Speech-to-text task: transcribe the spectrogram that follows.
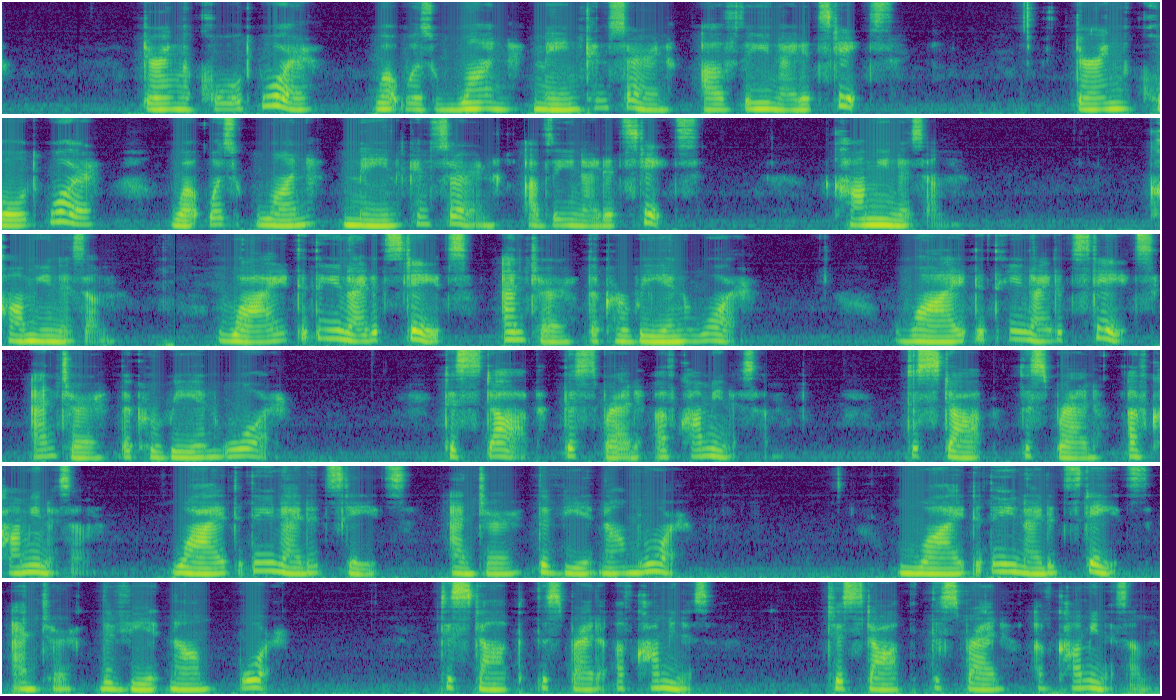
During the Cold War, what was one main concern of the United States? During the Cold War, what was one main concern of the United States? Communism. Communism. Why did the United States enter the Korean War? Why did the United States enter the Korean War? To stop the spread of communism. To stop the spread of communism. Why did the United States enter the Vietnam War? Why did the United States enter the Vietnam War? To stop the spread of communism. To stop the spread of communism.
